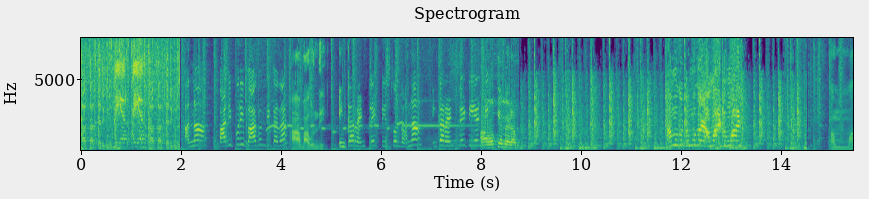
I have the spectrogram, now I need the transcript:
తాత తరిగిన తాత తరిగిన అన్నా పానీపూరి బాగుంది కదా? ఆ బాగుంది. ఇంకా రెండు ప్లేట్ తీసుకుందాం. అన్నా ఇంకా రెండు ప్లేట్ ఆ, ఇవ్వండి ఓకే మేడం. అమ్మా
